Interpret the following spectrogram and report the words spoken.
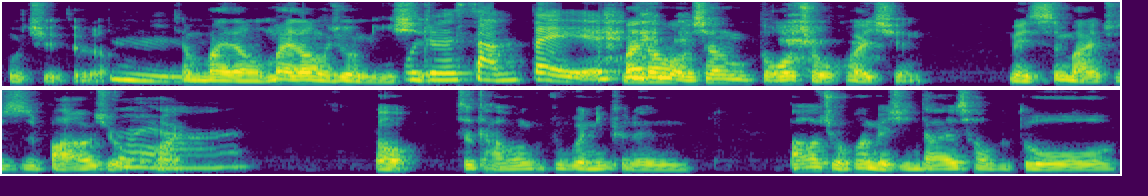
我觉得了。嗯，像麦当麦当劳就很明显，我觉得三倍诶。麦当劳像多九块钱，每次买就是八九块。啊、哦，这台湾部分你可能八九块美金，大概差不多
